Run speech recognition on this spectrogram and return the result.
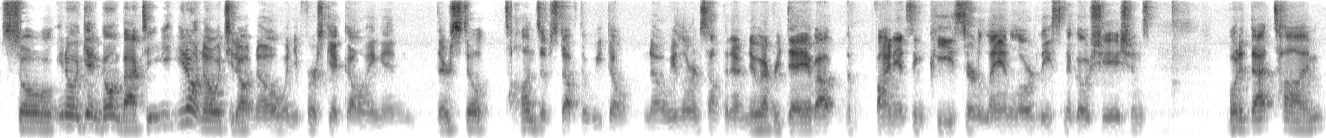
So, you know, again, going back to you don't know what you don't know when you first get going. And there's still tons of stuff that we don't know. We learn something new every day about the financing piece or landlord lease negotiations. But at that time,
